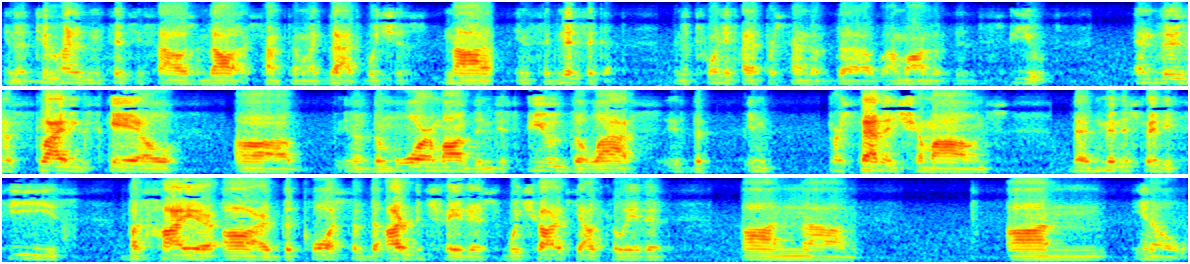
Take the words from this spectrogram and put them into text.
you know, $250,000, something like that, which is not insignificant, you know, 25% of the amount of the dispute and there's a sliding scale. Uh, you know, the more amount in dispute, the less is the in percentage amounts the administrative fees, but higher are the costs of the arbitrators, which are calculated on um, on you know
